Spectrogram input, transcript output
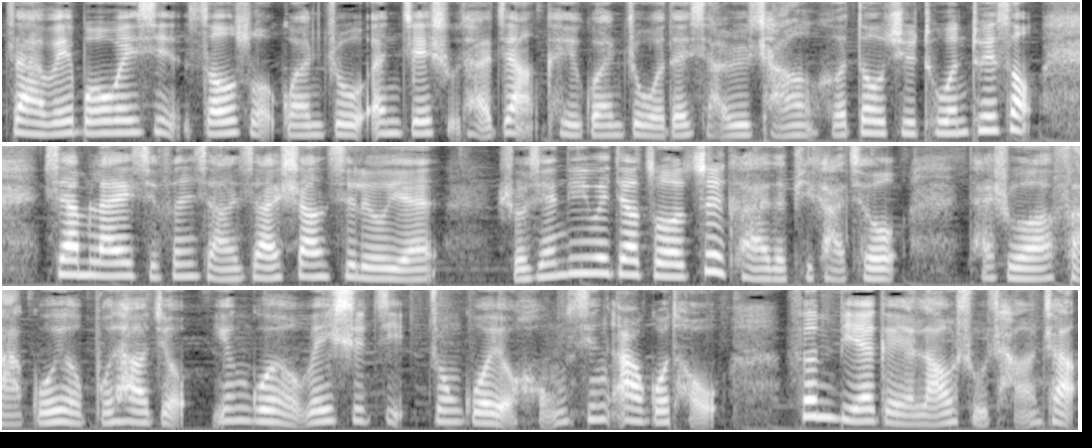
在微博、微信搜索关注 NJ 薯条酱，可以关注我的小日常和逗趣图文推送。下面来一起分享一下上期留言。首先，第一位叫做最可爱的皮卡丘，他说：法国有葡萄酒，英国有威士忌，中国有红星二锅头，分别给老鼠尝尝。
